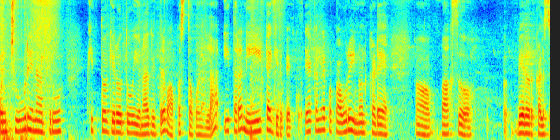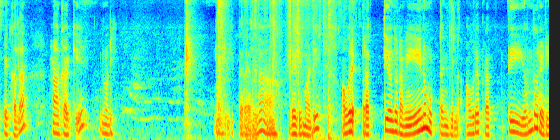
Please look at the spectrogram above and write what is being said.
ಒಂಚೂರು ಏನಾದರೂ ಕಿತ್ತೋಗಿರೋದು ಏನಾದರೂ ಇದ್ದರೆ ವಾಪಸ್ ತೊಗೊಳ್ಳಲ್ಲ ಈ ಥರ ನೀಟಾಗಿರಬೇಕು. ಯಾಕಂದರೆ ಪಾಪ ಅವರು ಇನ್ನೊಂದು ಕಡೆ ಬಾಕ್ಸು ಬೇರೆಯವ್ರಿಗೆ ಕಳಿಸ್ಬೇಕಲ್ಲ? ಹಾಗಾಗಿ ನೋಡಿ, ಈ ಥರ ಎಲ್ಲ ರೆಡಿ ಮಾಡಿ ಅವರೇ ಪ್ರತಿಯೊಂದು ನಾವೇನು ಮುಟ್ಟಂಗಿಲ್ಲ. ಅವರೇ ಪ್ರತಿಯೊಂದು ರೆಡಿ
